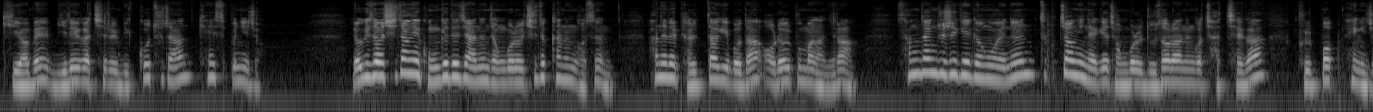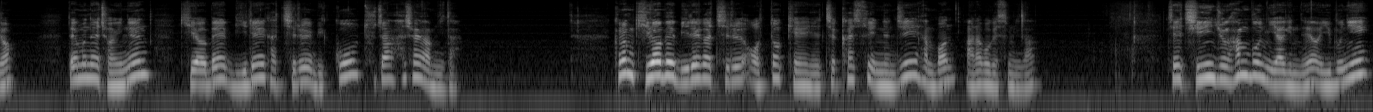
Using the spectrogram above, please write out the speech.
기업의 미래 가치를 믿고 투자한 케이스뿐이죠. 여기서 시장에 공개되지 않은 정보를 취득하는 것은 하늘의 별 따기보다 어려울 뿐만 아니라 상장 주식의 경우에는 특정인에게 정보를 누설하는 것 자체가 불법 행위죠. 때문에 저희는 기업의 미래 가치를 믿고 투자하셔야 합니다. 그럼 기업의 미래 가치를 어떻게 예측할 수 있는지 한번 알아보겠습니다. 제 지인 중 한 분 이야기인데요. 이분이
